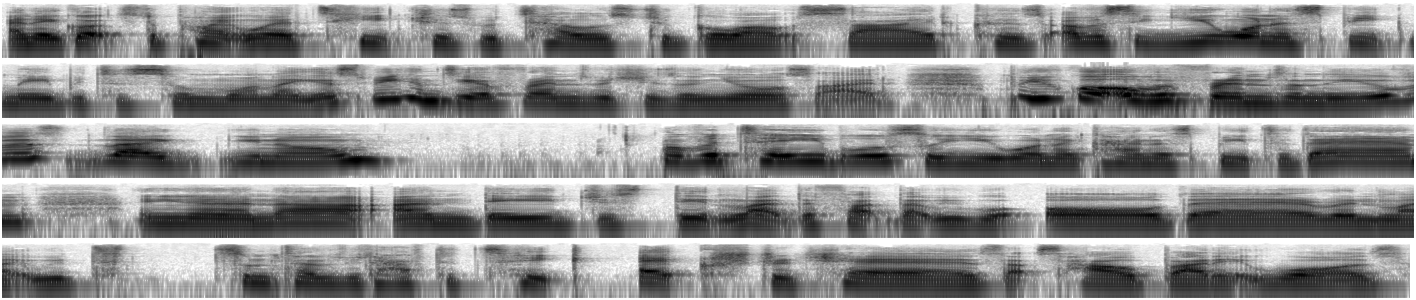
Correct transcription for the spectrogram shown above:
And it got to the point where teachers would tell us to go outside because obviously you want to speak maybe to someone, like you're speaking to your friends, which is on your side, but you've got other friends on the other, like, you know other table so you want to kind of speak to them and you know and, and they just didn't like the fact that we were all there and like we sometimes we'd have to take extra chairs that's how bad it was.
